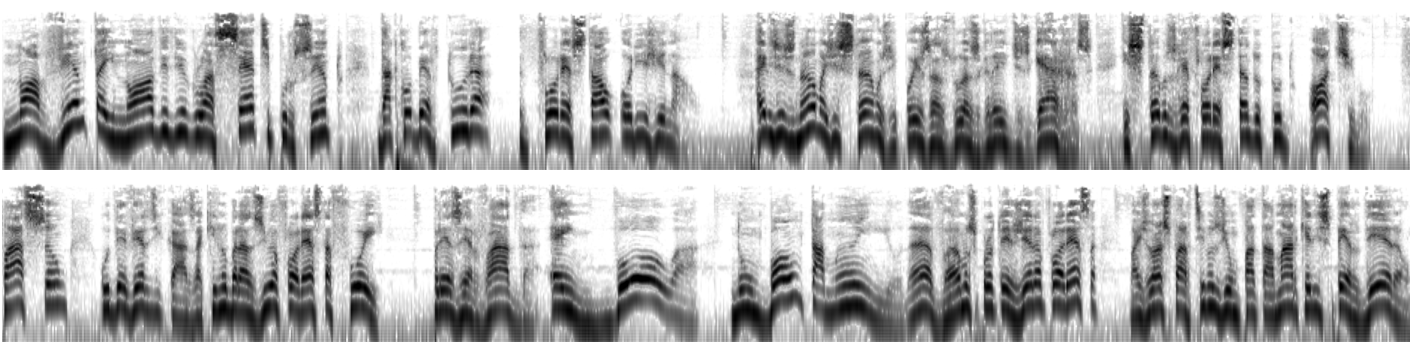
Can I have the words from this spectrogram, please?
99,7% da cobertura florestal original. Aí eles dizem, não, mas estamos, depois das duas grandes guerras, estamos reflorestando tudo. Ótimo. Façam o dever de casa. Aqui no Brasil a floresta foi preservada em boa, num bom tamanho, né? Vamos proteger a floresta, mas nós partimos de um patamar que eles perderam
